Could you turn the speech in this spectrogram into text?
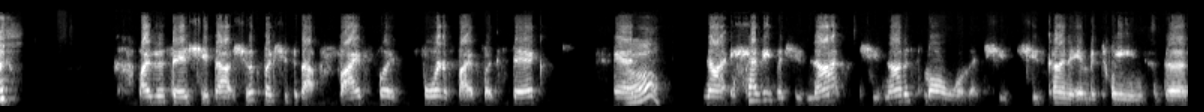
I was gonna say she about she looks like she's about five foot four to five foot six, and Oh, not heavy, but she's not she's not a small woman. She's she's kind of in between the.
